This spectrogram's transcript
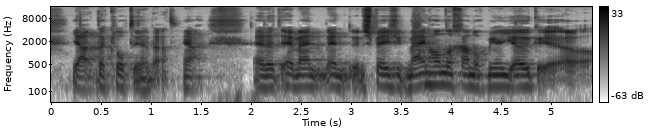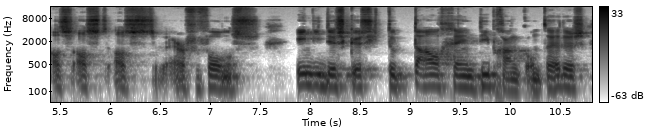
ja, dat klopt inderdaad. Ja. En, het, en, mijn, en specifiek mijn handen gaan nog meer jeuken eh, als, als, als er vervolgens in die discussie totaal geen diepgang komt. Hè? Dus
